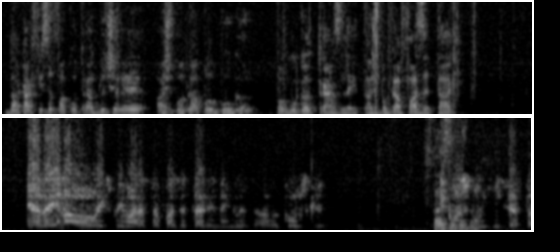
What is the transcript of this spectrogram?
Dacă ar fi să fac o traducere, aș băga pe Google, pe Google Translate, aș băga faze tari. Ia, dar ei n-au o exprimare asta, faze tare în engleză. Cum scriu? Stai să cum vedem. spun chestia asta?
